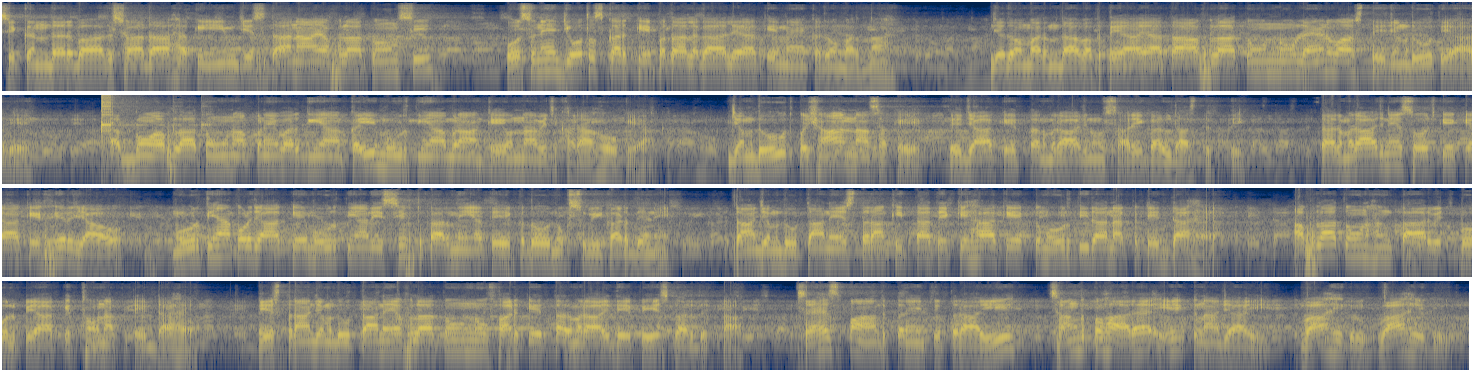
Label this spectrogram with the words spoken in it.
ਸਿਕੰਦਰ ਬਾਦਸ਼ਾਹ ਦਾ ਹਕੀਮ ਜਿਸ ਦਾ ਨਾਂ ਅਫਲਾਤੂਨ ਸੀ, ਉਸਨੇ ਜੋਤਸ ਕਰਕੇ ਪਤਾ ਲਗਾ ਲਿਆ ਕਿ ਮੈਂ ਕਦੋਂ ਮਰਨਾ ਹੈ। ਜਦੋਂ ਮਰਨ ਦਾ ਵਕਤ ਆਇਆ ਤਾਂ ਅਫਲਾਤੂਨ ਨੂੰ ਲੈਣ ਵਾਸਤੇ ਜਮਦੂਤ ਆ ਗਏ। ਅੱਗੋਂ ਅਫਲਾਤੂਨ ਆਪਣੇ ਵਰਗੀਆਂ ਕਈ ਮੂਰਤੀਆਂ ਬਣਾ ਕੇ ਉਹਨਾਂ ਵਿੱਚ ਖੜਾ ਹੋ ਗਿਆ। ਜਮਦੂਤ ਪਛਾਣ ਨਾ ਸਕੇ। ਤੇ ਜਾ ਕੇ ਧਰਮਰਾਜ ਨੂੰ ਸਾਰੀ ਗੱਲ ਦੱਸ ਦਿੱਤੀ। ਧਰਮਰਾਜ ਨੇ ਸੋਚ ਕੇ ਕਿਹਾ ਕਿ ਫਿਰ ਜਾਓ। ਮੂਰਤੀਆਂ ਕੋਲ ਜਾ ਕੇ ਮੂਰਤੀਆਂ ਦੀ ਸਿਫਤ ਕਰਨੀ ਅਤੇ ਇੱਕ ਦੋ ਨੁਕਸ ਵੀ ਕੱਢ ਦੇਣੇ। ਤਾਂ ਜਮਦੂਤਾਂ ਨੇ ਇਸ ਤਰ੍ਹਾਂ ਕੀਤਾ ਤੇ ਕਿਹਾ ਕਿ ਇੱਕ ਮੂਰਤੀ ਦਾ ਨੱਕ ਟੇਢਾ ਹੈ। ਅਫਲਾਤੂਨ ਹੰਕਾਰ ਵਿੱਚ ਬੋਲ ਪਿਆ, ਕਿੱਥੋਂ ਨੱਕ ਟੇਡਾ ਹੈ? ਇਸ ਤਰ੍ਹਾਂ ਜਮਦੂਤਾਂ ਨੇ ਅਫਲਾਤੂਨ ਨੂੰ ਫੜ ਕੇ ਧਰਮਰਾਜ ਦੇ ਪੇਸ਼ ਕਰ ਦਿੱਤਾ। ਸਹਿਸ ਭਾਂਤ ਕਰੇ ਚੁਤਰਾਈ ਸੰਗ ਤੁਹਾਰੈ ਏਕ ਨਾ ਜਾਈ। ਵਾਹਿਗੁਰੂ ਵਾਹਿਗੁਰੂ।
